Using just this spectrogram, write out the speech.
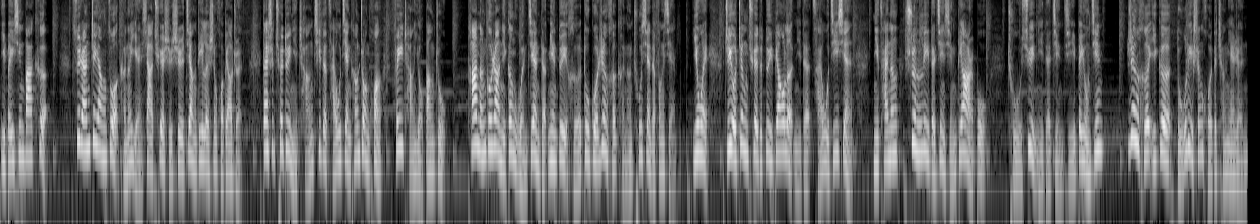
一杯星巴克。虽然这样做可能眼下确实是降低了生活标准，但是却对你长期的财务健康状况非常有帮助。它能够让你更稳健地面对和度过任何可能出现的风险，因为只有正确的对标了你的财务基线，你才能顺利地进行第二步，储蓄你的紧急备用金。任何一个独立生活的成年人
